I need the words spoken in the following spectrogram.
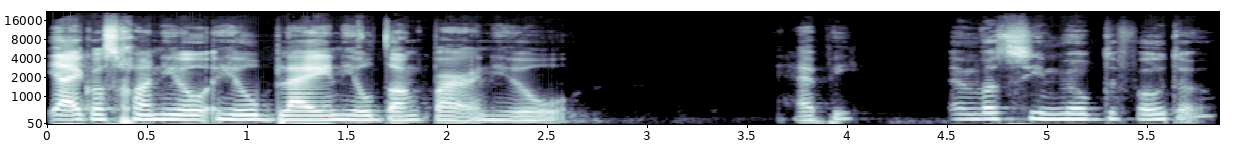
ja, ik was gewoon heel, heel blij en heel dankbaar en heel happy. En wat zien we op de foto?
